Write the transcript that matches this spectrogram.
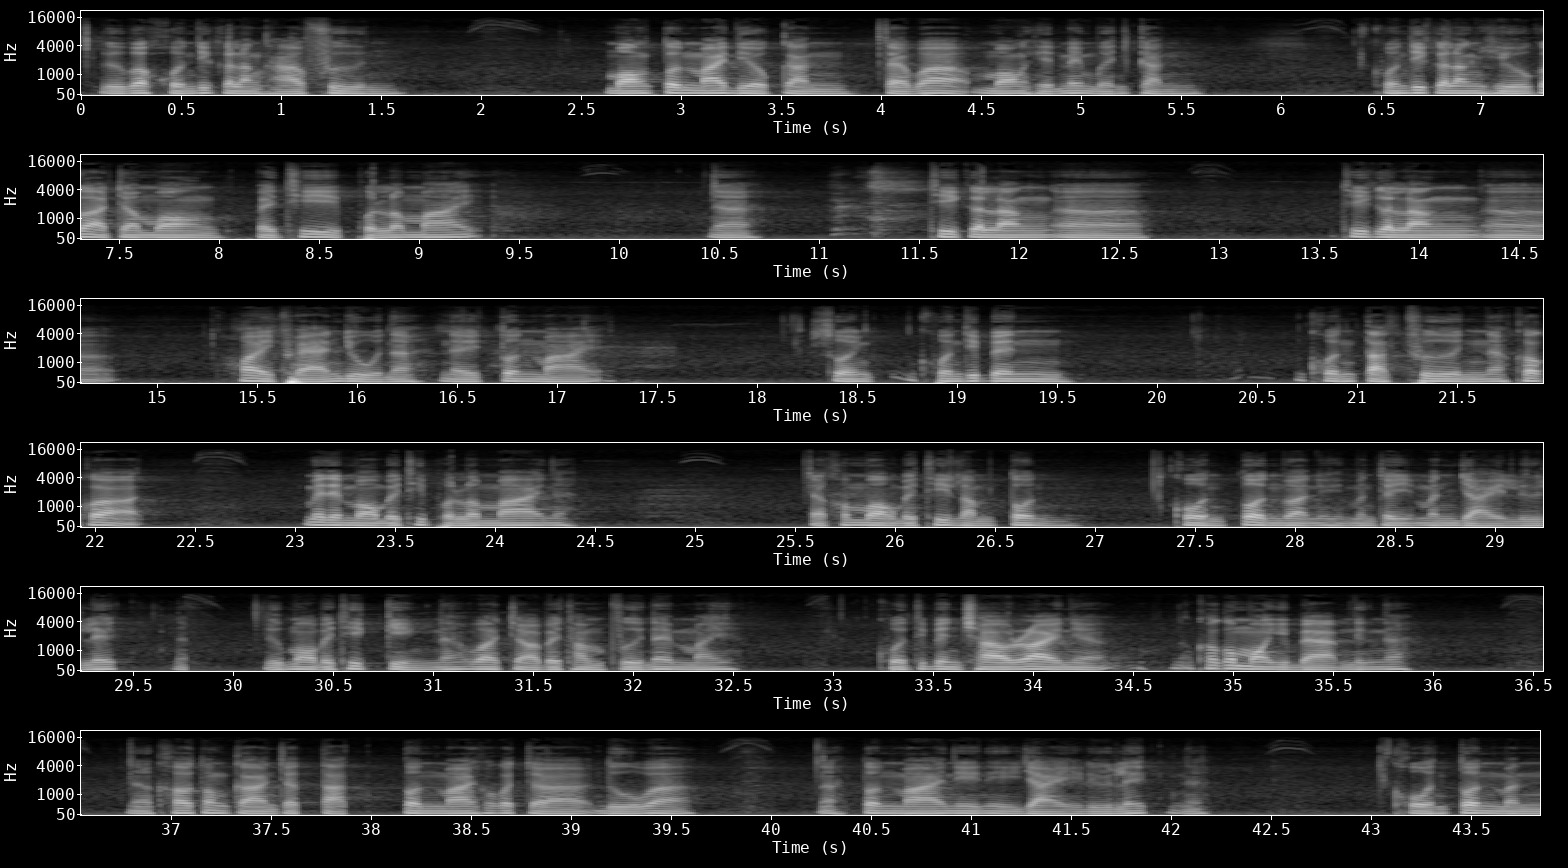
หรือว่าคนที่กำลังหาฟืน มองต้นไม้เดียวกัน แต่ว่ามองเห็นไม่เหมือนกัน คนที่กำลังหิวก็อาจจะมองไปที่ผลไม้นะที่กำลังที่กำลังห้อยแขวนอยู่นะในต้นไม้ ส่วนคนที่เป็นคนตัดฟืนนะเขาก็ ไม่ได้มองไปที่ผลไม้นะ แต่เขามองไปที่ลำต้น โคนต้นว่านี่มันจะมันใหญ่หรือเล็กหรือมองไปที่กิ่งนะว่าจะเอาไปทำฟืนได้ไหมคนที่เป็นชาวไร่เนี่ยเขาก็มองอีกแบบหนึ่งนะนะเขาต้องการจะตัดต้นไม้เขาก็จะดูว่านะต้นไม้นี่นี่ใหญ่หรือเล็กนะโคนต้นมัน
